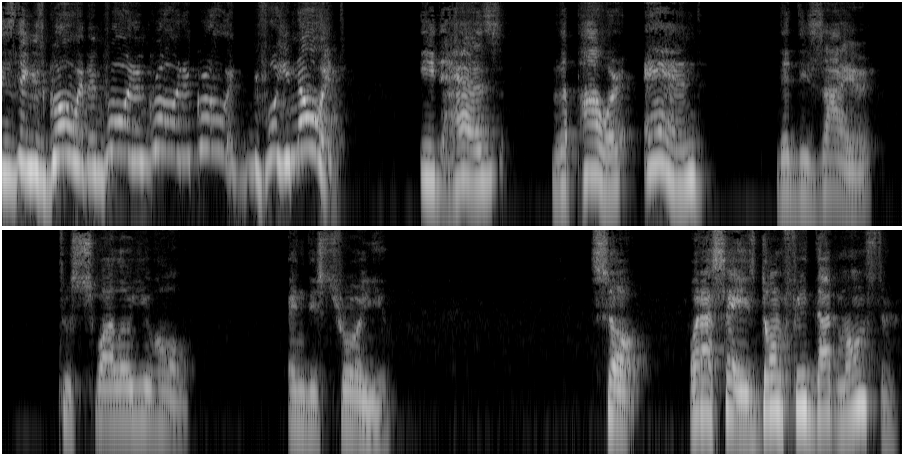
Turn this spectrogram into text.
this thing is growing and growing and growing and growing. Before you know it, it has the power and the desire to swallow you whole and destroy you. So, what I say is don't feed that monster.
